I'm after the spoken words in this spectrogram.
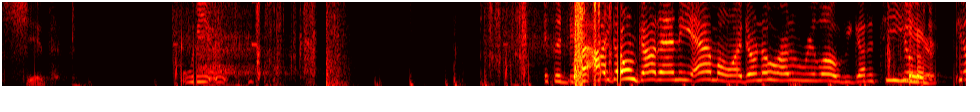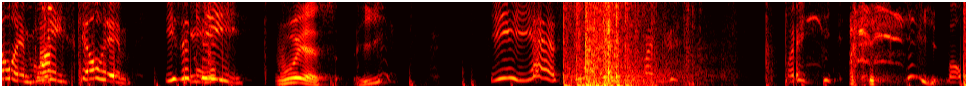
Shit. We. It's a I. I don't got any ammo. I don't know how to reload. We got a T Kill him. here. Kill him, please. Kill him. He's a T. Who is he? He, yes. yes. My good- Wait. But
